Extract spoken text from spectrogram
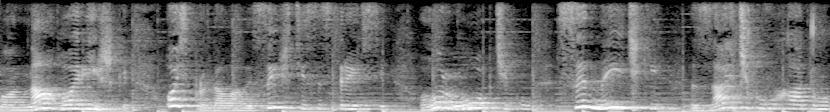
вона горішки. Ось продала лисичці сестричці, горобчику, синички, зайчику вухатому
